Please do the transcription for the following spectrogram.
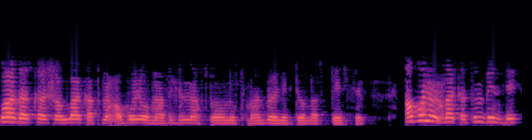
Bu arada arkadaşlar like atma, abone olma, bildirim atmayı unutmayın. Böyle videolar gelsin. Abone ol, like atın. Ben de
